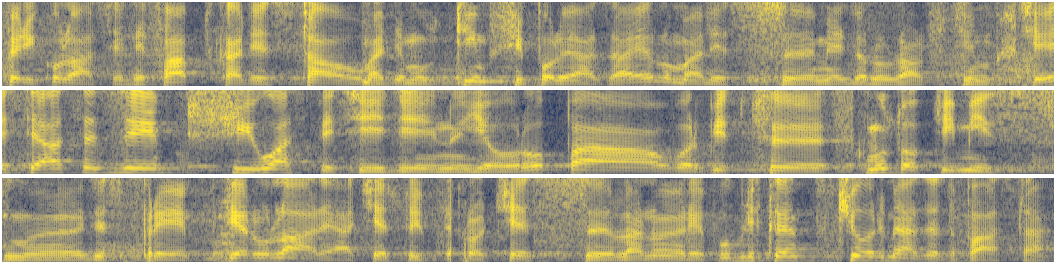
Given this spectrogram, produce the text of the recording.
periculoase, de fapt, care stau mai de mult timp și poluează aerul, mai ales mediul rural știm ce este. Astăzi și oaspeții din Europa au vorbit cu mult optimism despre derularea acestui proces la noi în Republică. Ce urmează după asta?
